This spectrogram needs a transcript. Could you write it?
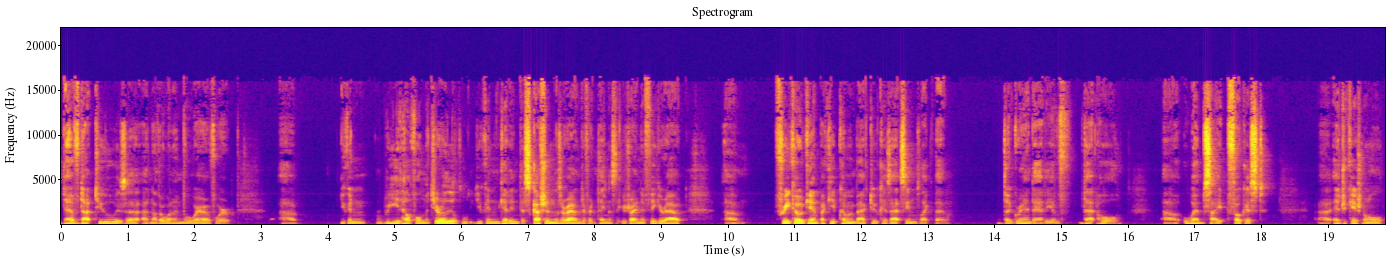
Dev.to is a, another one I'm aware of where uh, you can read helpful material, you can get in discussions around different things that you're trying to figure out. Um, Free Code Camp, I keep coming back to because that seems like the the granddaddy of that whole uh, website focused uh, educational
